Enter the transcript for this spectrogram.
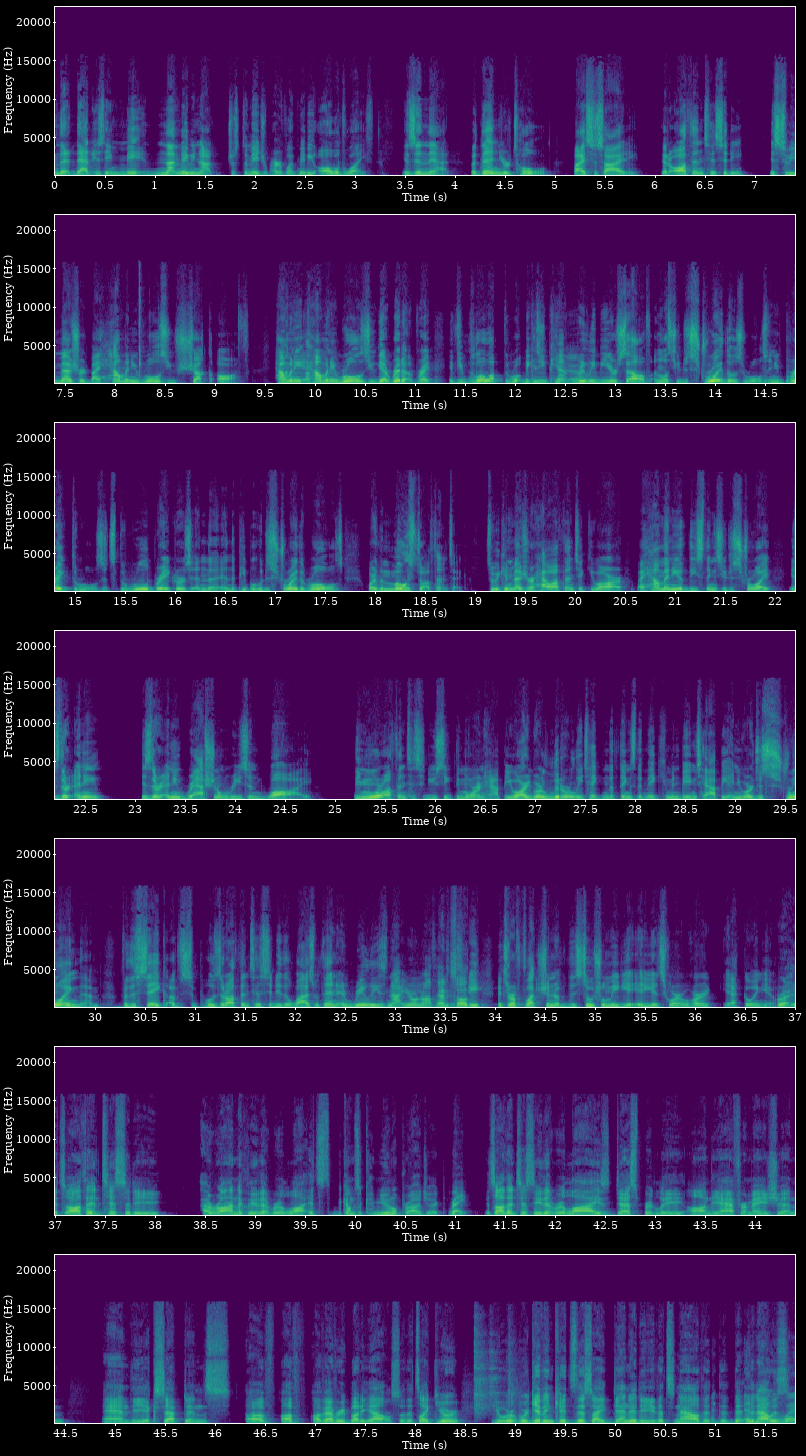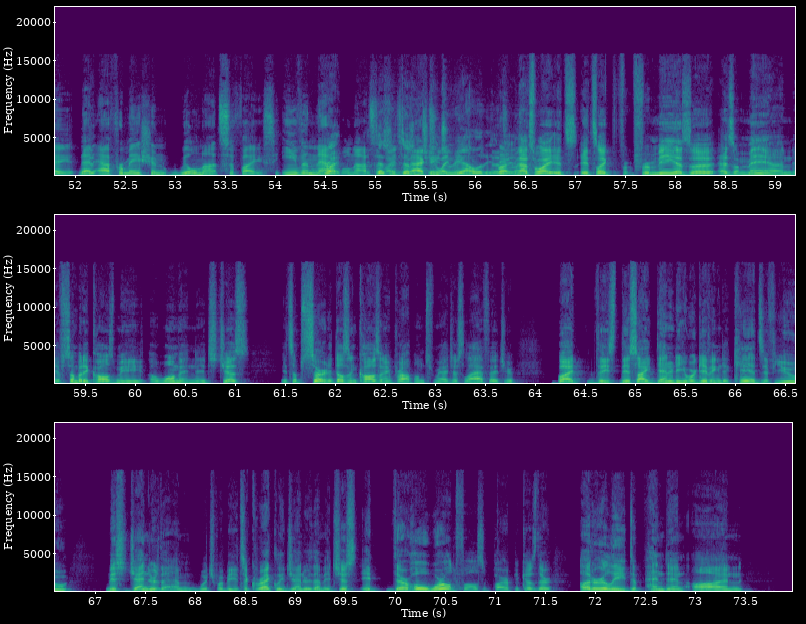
That that is a ma- not maybe not just a major part of life, maybe all of life is in that. But then you're told by society that authenticity is to be measured by how many roles you shuck off. How many how many roles you get rid of, right? If you blow up the role because you can't really be yourself unless you destroy those rules and you break the rules. It's the rule breakers and the and the people who destroy the rules who are the most authentic. So we can measure how authentic you are by how many of these things you destroy. Is there any is there any rational reason why the more authenticity you seek, the more unhappy you are. You are literally taking the things that make human beings happy and you are destroying them for the sake of supposed authenticity that lies within and really is not your own it's authenticity. It's, a reflection of the social media idiots who are, who are echoing you. Right. It's authenticity, ironically, that rely. It becomes a communal project. Right. It's authenticity that relies desperately on the affirmation and the acceptance of, of, of everybody else. So it's like you're, you're we're giving kids this identity that's now that, that, that And now by is the way, that affirmation will not suffice. Even that Right. will not It doesn't, suffice. doesn't Actually change make it. reality. right. And that's why it's it's like for, for me as a as a man, if somebody calls me a woman, it's just it's absurd. It doesn't cause any problems for me. I just laugh at you. But this this identity we're giving to kids, if you misgender them, which would be to correctly gender them, it just it their whole world falls apart because they're utterly dependent on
